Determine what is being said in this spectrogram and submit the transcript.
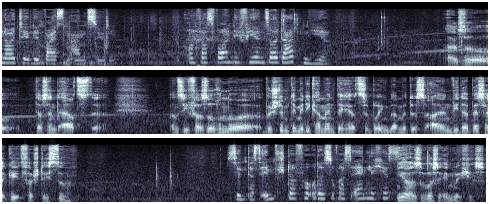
Leute in den weißen Anzügen? Und was wollen die vielen Soldaten hier? Also, das sind Ärzte. Und sie versuchen nur, bestimmte Medikamente herzubringen, damit es allen wieder besser geht, verstehst du? Sind das Impfstoffe oder sowas ähnliches? Ja, sowas ähnliches.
